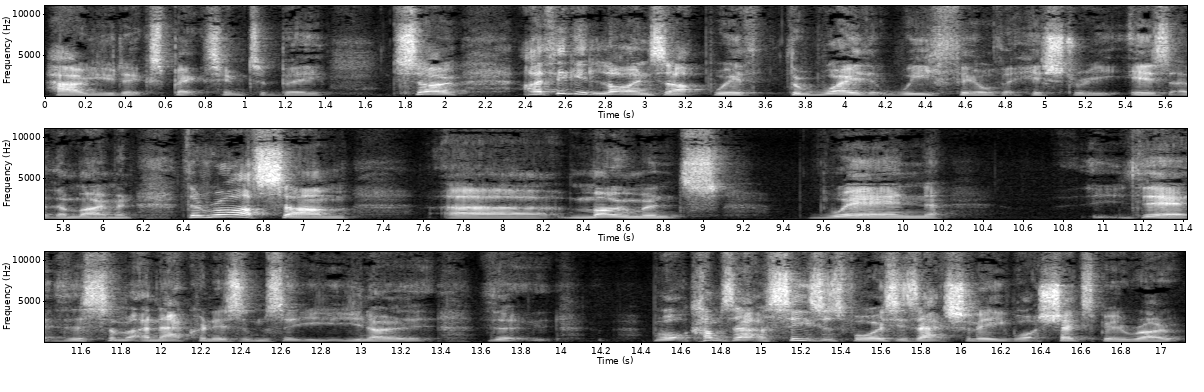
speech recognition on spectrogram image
how you'd expect him to be. So I think it lines up with the way that we feel that history is at the moment. There are some uh, moments when there there's some anachronisms. You, you know, the, what comes out of Caesar's voice is actually what Shakespeare wrote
